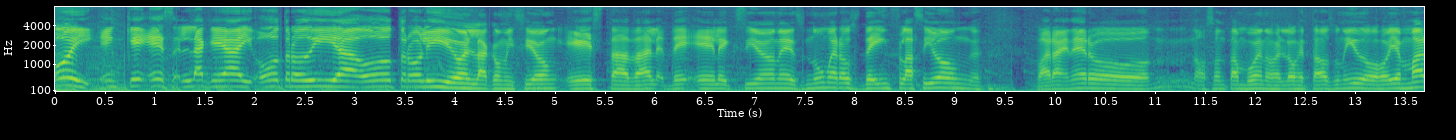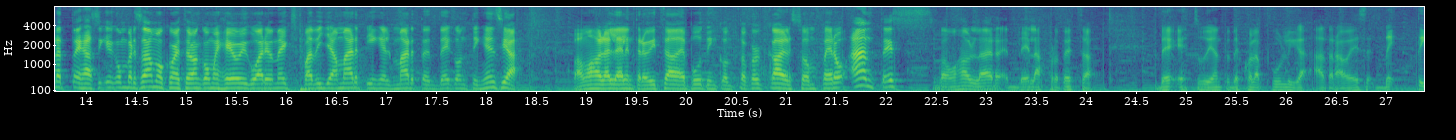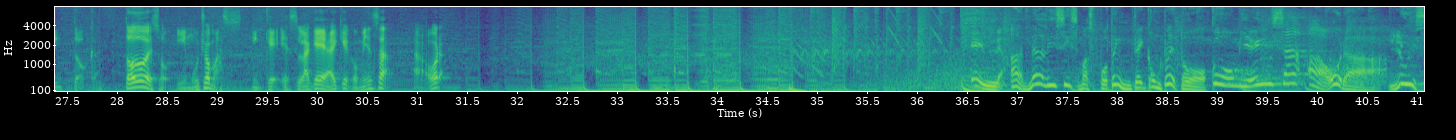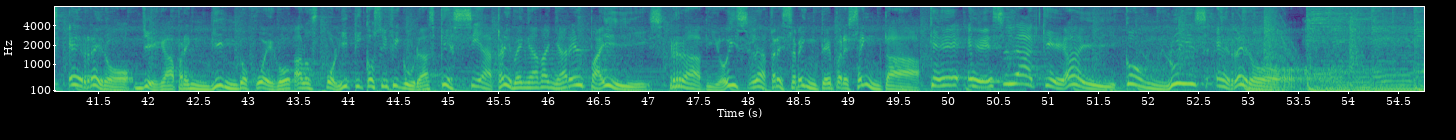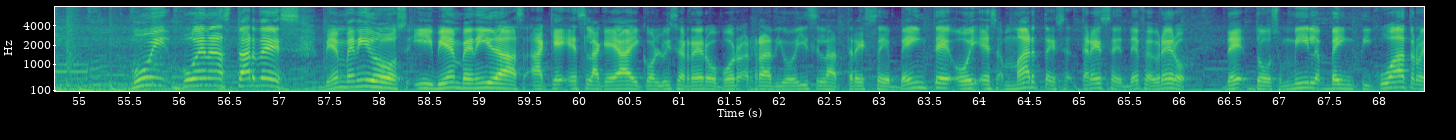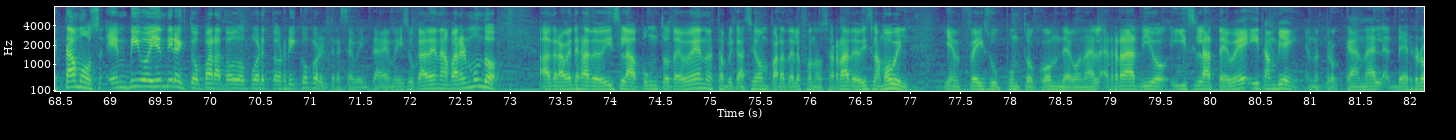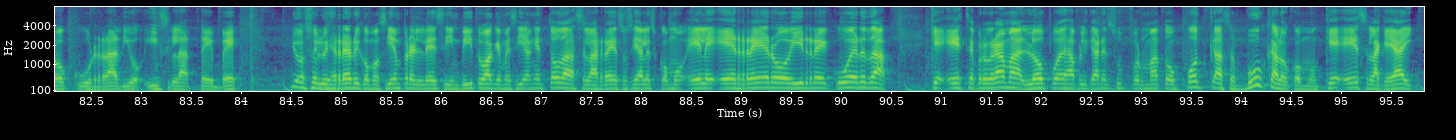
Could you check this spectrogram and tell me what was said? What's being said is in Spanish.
Hoy, ¿en qué es la que hay? Otro día, otro lío en la Comisión Estatal de Elecciones. Números de inflación para enero mm, no son tan buenos en los Estados Unidos. Hoy es martes, así que conversamos con Esteban Comejeo y Guario Next Padilla Martín el martes de contingencia. Vamos a hablar de la entrevista de Putin con Tucker Carlson, pero antes vamos a hablar de las protestas estudiantes de escuelas públicas a través de TikTok. Todo eso y mucho más en qué es la que hay que comienza ahora. El análisis más potente y completo comienza ahora. Luis Herrero llega prendiendo fuego a los políticos y figuras que se atreven a dañar el país. Radio Isla 1320 presenta ¿Qué es la que hay? Con Luis Herrero. Muy buenas tardes, bienvenidos y bienvenidas a ¿Qué es la que hay? con Luis Herrero por Radio Isla 1320. Hoy es martes 13 de febrero de 2024. Estamos en vivo y en directo para todo Puerto Rico por el 1320 AM y su cadena para el mundo a través de radioisla.tv, nuestra aplicación para teléfonos Radio Isla Móvil y en facebook.com diagonal Radio Isla TV y también en nuestro canal de Roku Radio Isla TV. Yo soy Luis Herrero y como siempre les invito a que me sigan en todas las redes sociales como L Herrero y recuerda que este programa lo puedes aplicar en su formato podcast. Búscalo como qué es la que hay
